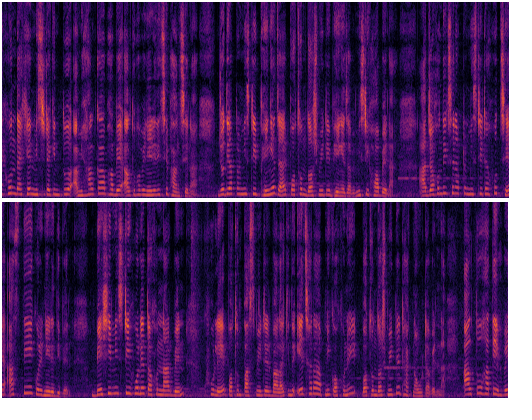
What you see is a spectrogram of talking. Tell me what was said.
এখন দেখেন মিষ্টিটা কিন্তু আমি হালকাভাবে, আলতোভাবে নেড়ে দিচ্ছি, ভাঙছে না। যদি আপনার মিষ্টি ভেঙে যায়, প্রথম দশ মিনিটে ভেঙে যাবে, মিষ্টি হবে না। আর যখন দেখছেন আপনার মিষ্টিটা হচ্ছে, আস্তে করে নেড়ে দিবেন। বেশি মিষ্টি হলে তখন নাড়বেন। খুলে প্রথম পাঁচ মিনিটের বেলায়, কিন্তু এছাড়া আপনি কখনোই প্রথম দশ মিনিটে ঢাকনা উল্টাবেন না। আলতো হাতে এভাবে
